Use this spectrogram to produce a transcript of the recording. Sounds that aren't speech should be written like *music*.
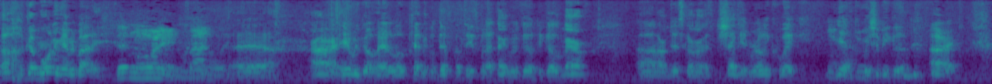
Oh, good morning, everybody. Good morning, finally. Yeah. All right, here we go. Had a little technical difficulties, but I think we're good to go now. Uh, I'm just gonna check it really quick. Yeah, Yeah, we should be good. all right.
